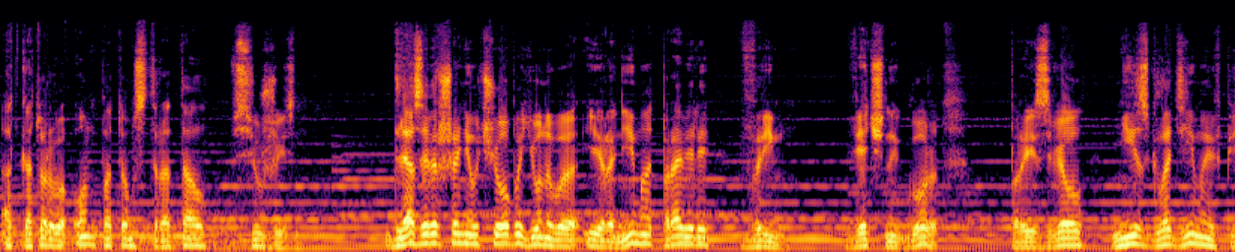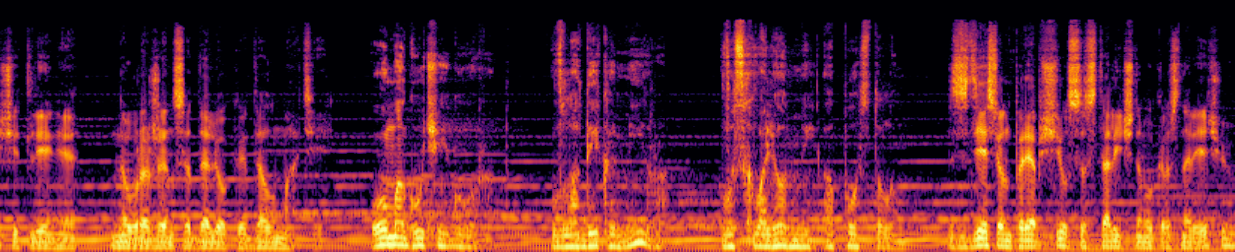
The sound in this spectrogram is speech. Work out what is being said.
от которого он потом страдал всю жизнь. Для завершения учебы юного Иеронима отправили в Рим. Вечный город произвел неизгладимое впечатление на уроженца далекой Далматии. О могучий город, владыка мира, восхваленный апостолом! Здесь он приобщился столичному красноречию,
